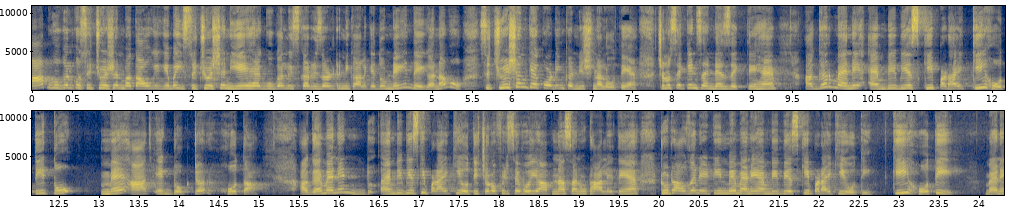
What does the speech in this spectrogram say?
आप गूगल को सिचुएशन बताओगे कि भाई सिचुएशन ये है गूगल इसका रिज़ल्ट निकाल के तो नहीं देगा ना वो। सिचुएशन के अकॉर्डिंग कंडीशनल होते हैं। चलो सेकेंड सेंटेंस देखते हैं। अगर मैंने एमबीबीएस की पढ़ाई की होती तो मैं आज एक डॉक्टर होता। अगर मैंने एम की पढ़ाई की होती, चलो फिर से वही अपना सन उठा लेते हैं। 2018 में मैंने एम की पढ़ाई की होती। की होती? मैंने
